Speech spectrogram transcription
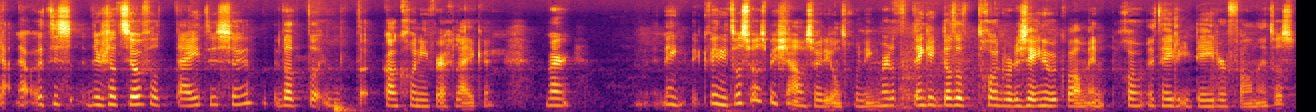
Ja, nou, het is, er zat zoveel tijd tussen. Dat, dat, kan ik gewoon niet vergelijken. Maar nee, ik weet niet, het was wel speciaal zo, die ontgroening. Maar dat denk ik dat het gewoon door de zenuwen kwam en gewoon het hele idee ervan. En het was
